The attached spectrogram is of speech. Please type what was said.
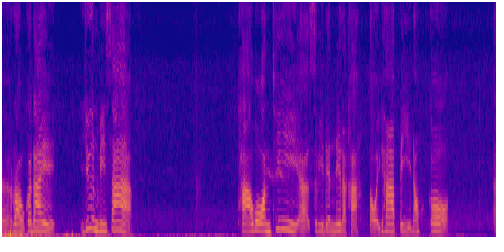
อเราก็ได้ยื่นวีซ่าถาวรที่อ่อสวีเดนนี่แหละค่ะ ต่ออีก 5 ปีเนาะก็เอ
